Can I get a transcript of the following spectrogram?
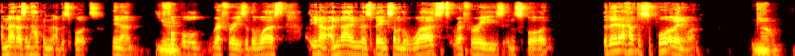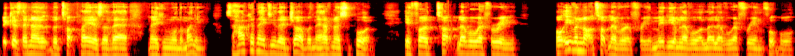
And that doesn't happen in other sports. You know, Yeah. football referees are the worst, you know, are known as being some of the worst referees in sport, but they don't have the support of anyone No. because they know that the top players are there making all the money. So how can they do their job when they have no support? If a top level referee, or even not a top level referee, a medium level or low level referee in football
